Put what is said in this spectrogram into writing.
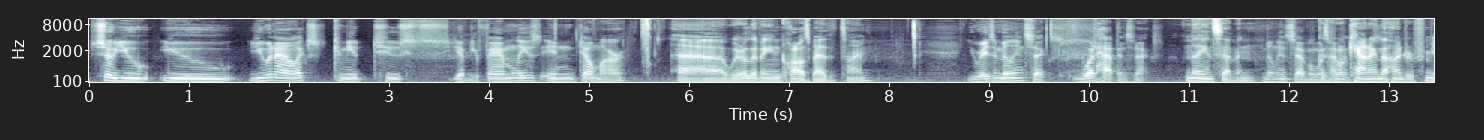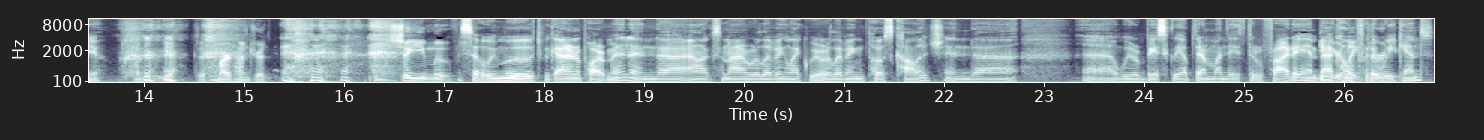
so you you you and Alex commute to you have your families in Del Mar. Uh, we were living in Carlsbad at the time. You raise a million six. What happens next? Million seven. Million seven. Because we're counting the hundred from you. Hundred- yeah, the smart hundred. so you move. So we moved. We got an apartment, and uh, Alex and I were living like we were living post college, and uh, we were basically up there Monday through Friday and back home for the weekends.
